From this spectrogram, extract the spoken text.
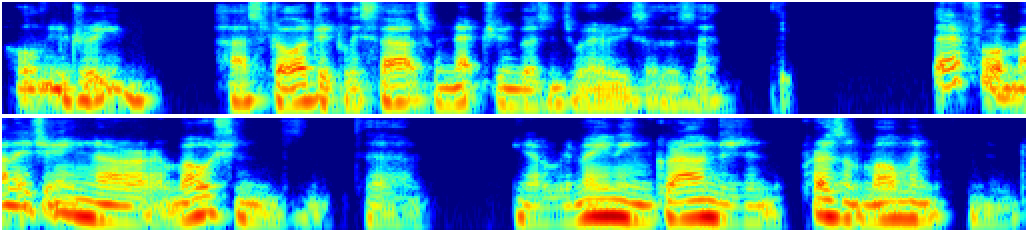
whole new dream astrologically starts when Neptune goes into Aries, as I say. Therefore, managing our emotions, uh, you know, remaining grounded in the present moment and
